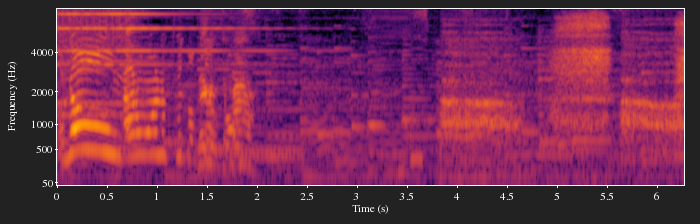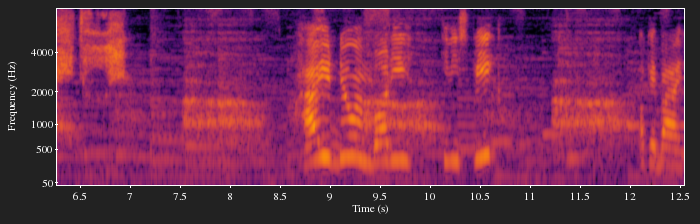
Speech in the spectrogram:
Oh, no! I don't want to pick up Pick the up the phone. phone. How you doing? How you doing, buddy? Can you speak? Okay, bye.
